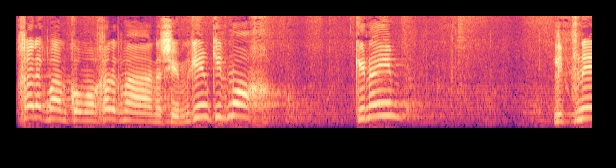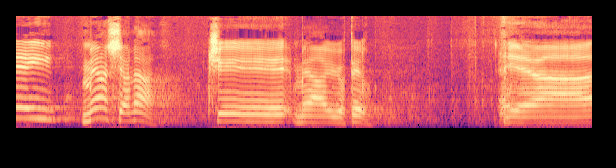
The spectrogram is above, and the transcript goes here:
חלק מהמקומות, חלק מהאנשים מגיעים כי נוח. כי נעים. לפני מאה שנה, כש... מאה יותר, אה,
